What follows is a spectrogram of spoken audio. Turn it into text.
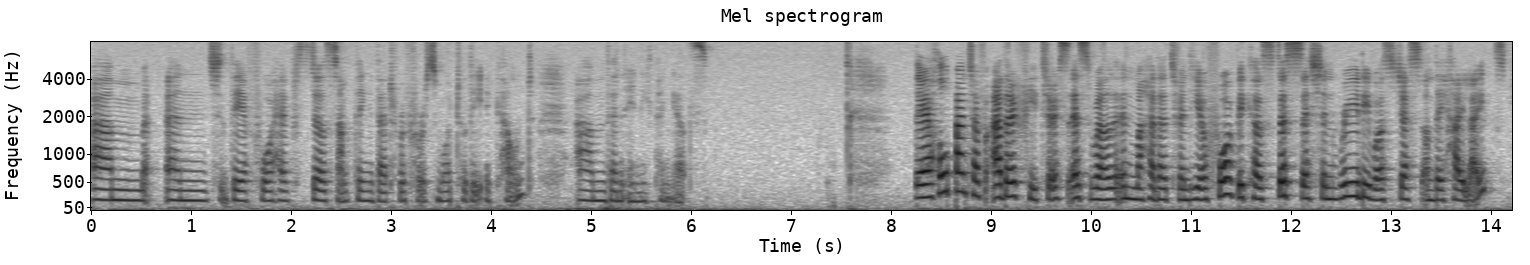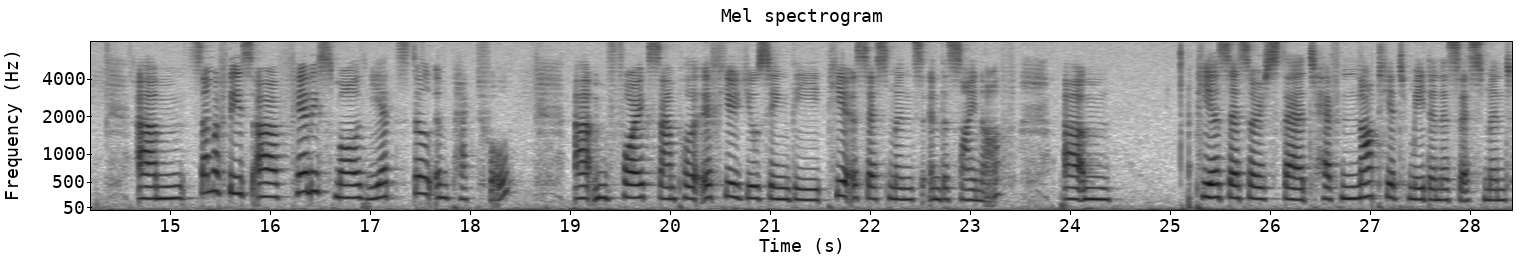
um, and therefore have still something that refers more to the account um, than anything else. There are a whole bunch of other features as well in Mahara 2004 because this session really was just on the highlights. Um, some of these are fairly small yet still impactful. Um, for example, if you're using the peer assessments and the sign-off, um, peer assessors that have not yet made an assessment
